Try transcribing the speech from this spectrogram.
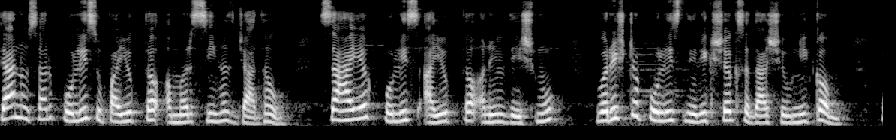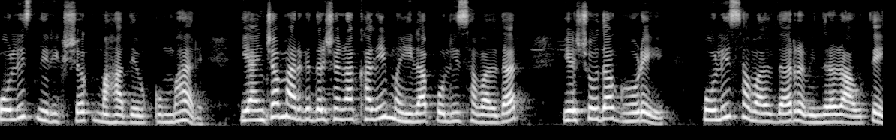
त्यानुसार पोलीस उपायुक्त अमरसिंह जाधव सहाय्यक पोलीस आयुक्त अनिल देशमुख वरिष्ठ पोलीस निरीक्षक सदाशिव निकम पोलीस निरीक्षक महादेव कुंभार यांच्या मार्गदर्शनाखाली महिला पोलीस हवालदार यशोदा घोडे पोलीस हवालदार रवींद्र रावते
